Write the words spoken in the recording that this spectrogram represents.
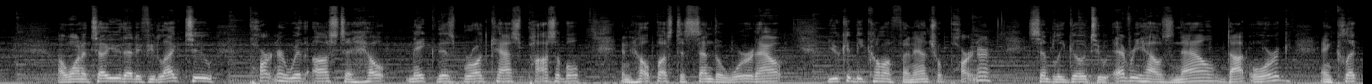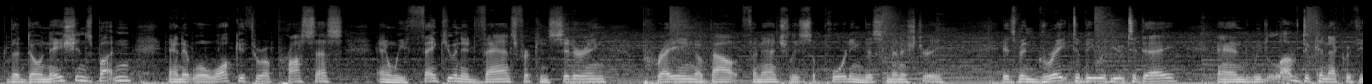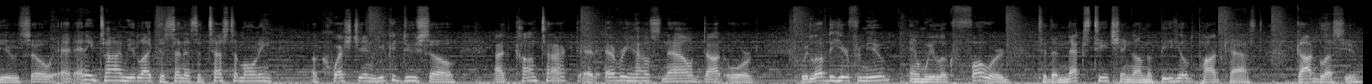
I want to tell you that if you'd like to partner with us to help make this broadcast possible and help us to send the word out, you can become a financial partner. Simply go to everyhousenow.org and click the donations button, and it will walk you through a process. And we thank you in advance for considering praying about financially supporting this ministry. It's been great to be with you today, and we'd love to connect with you. So, at any time you'd like to send us a testimony, a question, you could do so at contact at everyhousenow.org. We'd love to hear from you, and we look forward to the next teaching on the Be Healed podcast. God bless you.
